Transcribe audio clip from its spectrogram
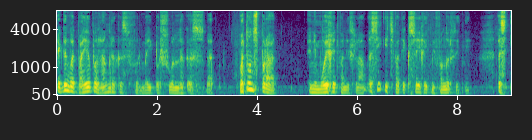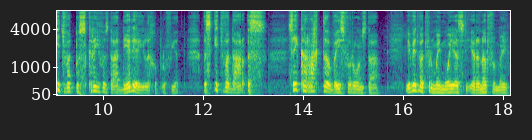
ek dink wat baie belangrik is vir my persoonlik is dat wat ons praat in die mooiheid van Islam is nie iets wat ek sê uit my vingers uit nie. Is iets wat beskryf is daar deur die heilige profeet. Is iets wat daar is. Sy karakter wys vir ons daar. Jy weet wat vir my mooi is, die herinner vir my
